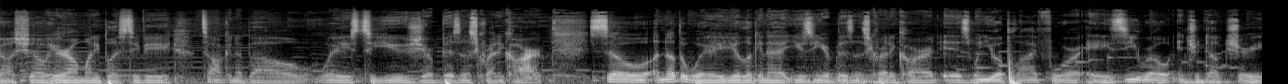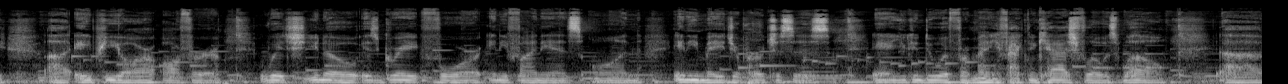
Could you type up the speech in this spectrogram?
our show here on Money Bliss TV, talking about ways to use your business credit card. So, another way you're looking at using your business credit card is when you apply for a zero introductory uh, APR offer, which you know is great for any finance on any major purchases, and you can do it for manufacturing cash flow as well. Uh,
